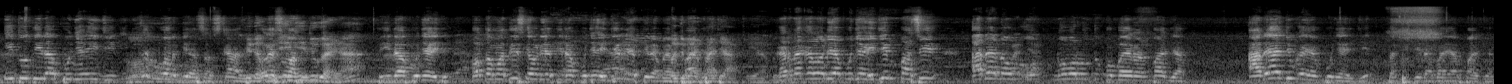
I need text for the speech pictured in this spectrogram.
Itu tidak punya izin. Ini kan Oh. luar biasa sekali. tidak Oleh punya sebab izin juga ya Tidak punya izin. Otomatis kalau dia tidak punya izin, dia tidak bayar bayar pajak. pajak iya betul. Karena kalau dia punya izin pasti ada nomor, nomor untuk pembayaran pajak. Ada juga yang punya izin tapi tidak bayar pajak.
